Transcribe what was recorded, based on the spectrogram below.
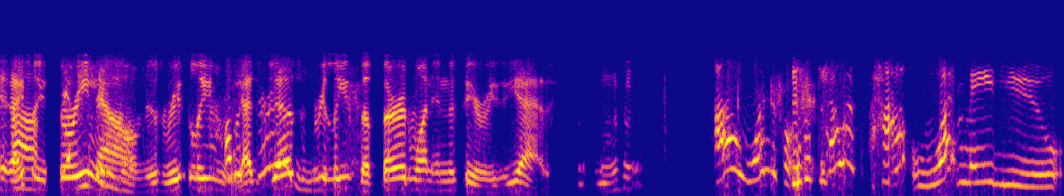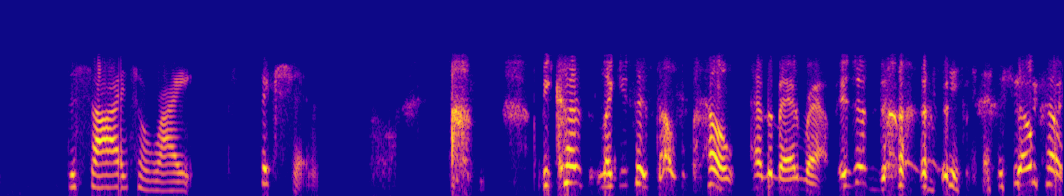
and uh, actually three fiction now. books. Just recently, Oh, I just released the third one in the series. Yes. hmm Oh, wonderful! So tell us how what made you decide to write fiction? Because, like you said, self help has a bad rap. It just does. self help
